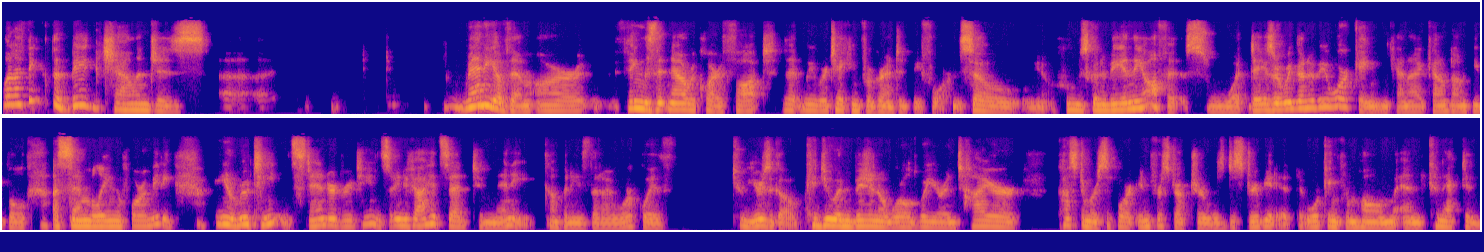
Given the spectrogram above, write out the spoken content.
Well, I think the big challenges uh, many of them are things that now require thought that we were taking for granted before. So, you know, who's going to be in the office? What days are we going to be working? Can I count on people assembling for a meeting? You know, routines, standard routines. I mean, if I had said to many companies that I work with two years ago, could you envision a world where your entire customer support infrastructure was distributed, working from home and connected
